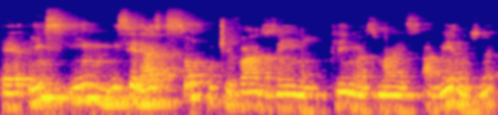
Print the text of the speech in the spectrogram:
é, em, em, em, cereais que são cultivados em climas mais amenos, né?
